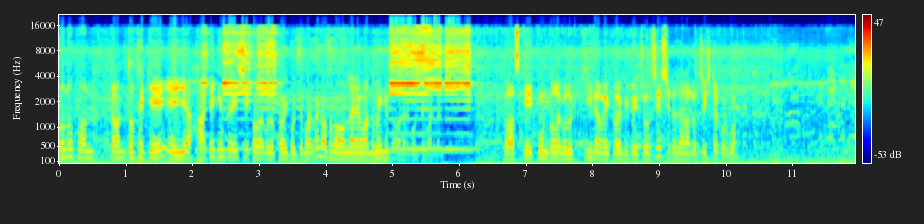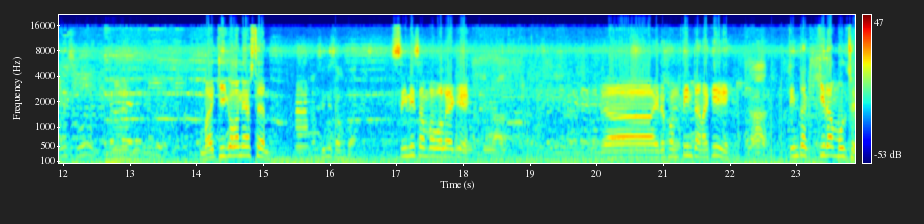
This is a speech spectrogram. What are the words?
কোনো প্রান্ত থেকে এই হাটে কিন্তু এসে কলাগুলো ক্রয় করতে পারবেন, অথবা অনলাইনের মাধ্যমে কিন্তু অর্ডার করতে পারবেন। তো আজকে কোন কলাগুলো কী দামে ক্রয় বিক্রয় চলছে, সেটা জানানোর চেষ্টা করব। ভাই, কি কলা নিয়ে আসছেন? চিনি চাম্পা বলে একে? আহ, এরকম তিনটা নাকি? হ্যাঁ। তিনটা কি দাম বলছে?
